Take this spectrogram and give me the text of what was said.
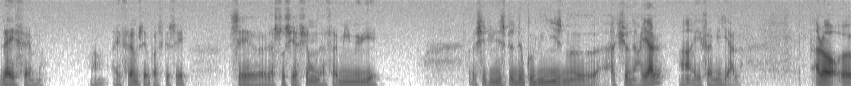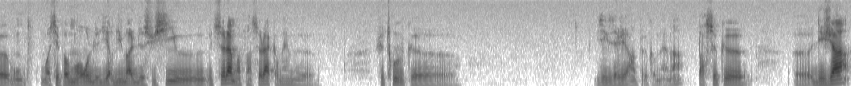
l'AFM. AFM, je ne sais pas ce que c'est. C'est l'association de la famille Mullier c'est une espèce de communisme euh, actionnarial hein, et familial. Alors, euh, moi, ce n'est pas mon rôle de dire du mal de celui-ci ou, de cela, mais enfin, cela, quand même, euh, je trouve que ils exagèrent un peu quand même, hein, parce que déjà,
